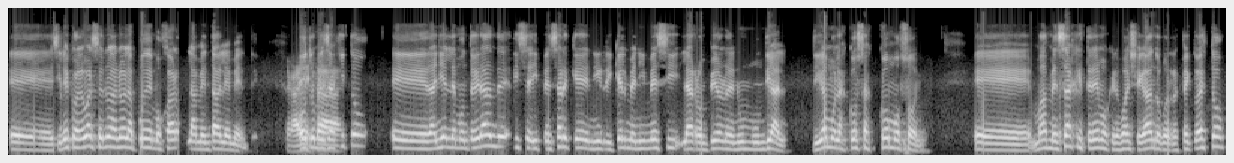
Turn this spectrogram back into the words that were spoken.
eh, si no es con el Barcelona, no la puede mojar, lamentablemente. Ahí Otro está. mensajito, eh, Daniel de Montegrande dice, y pensar que ni Riquelme ni Messi la rompieron en un mundial. Digamos las cosas como son. Eh, más mensajes tenemos que nos van llegando con respecto a esto.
